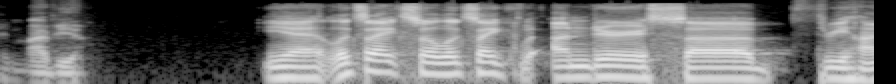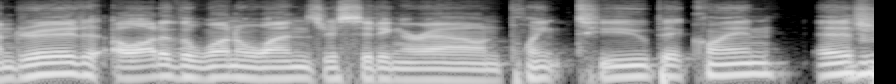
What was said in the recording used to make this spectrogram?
in my view yeah it looks like so it looks like under sub 300. A lot of the 101s are sitting around 0.2 Bitcoin ish. Mm-hmm.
